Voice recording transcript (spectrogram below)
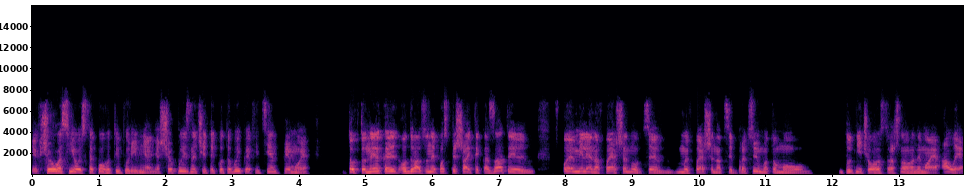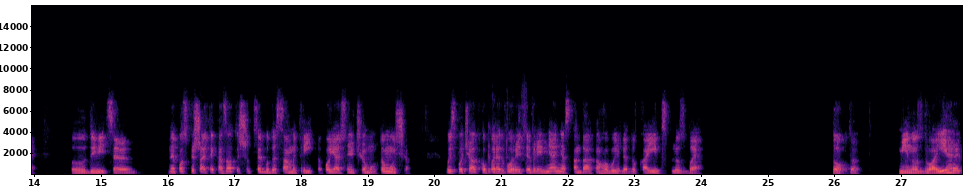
Якщо у вас є ось такого типу рівняння, щоб визначити кутовий коефіцієнт прямої, тобто не одразу не поспішайте казати, Мілена вперше, ну це ми вперше над цим працюємо, тому тут нічого страшного немає. Але е, дивіться, не поспішайте казати, що це буде саме трійка. Пояснюю чому. Тому що ви спочатку Це перетворюєте в рівняння стандартного вигляду kx плюс b. Тобто мінус 2y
